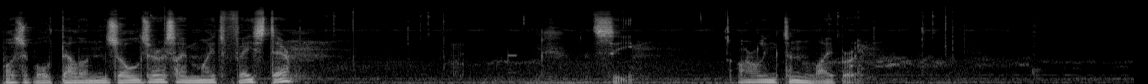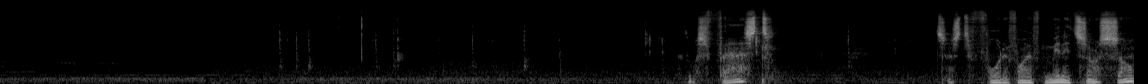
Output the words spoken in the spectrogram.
possible Talon soldiers I might face there. Let's see. Arlington Library. That was fast. Just 45 minutes or so.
